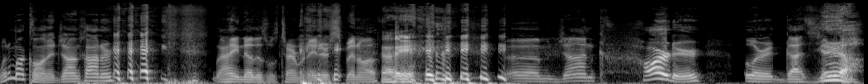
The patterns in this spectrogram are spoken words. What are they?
What am I calling it? John Connor? I didn't know this was Terminator spinoff. Oh yeah. Um, John Carter or Godzilla.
